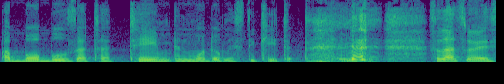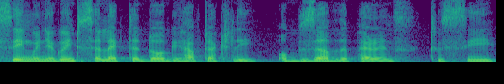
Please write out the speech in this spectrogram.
are boar that are tame and more domesticated. Mm. so that's why I was saying when you're going to select a dog, you have to actually observe the parents to see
